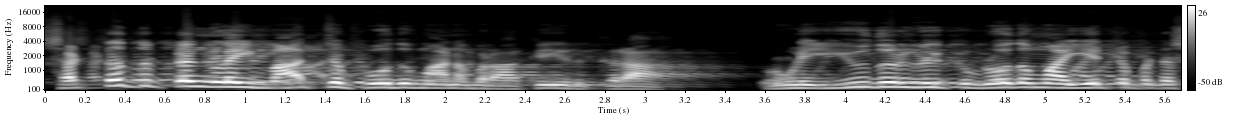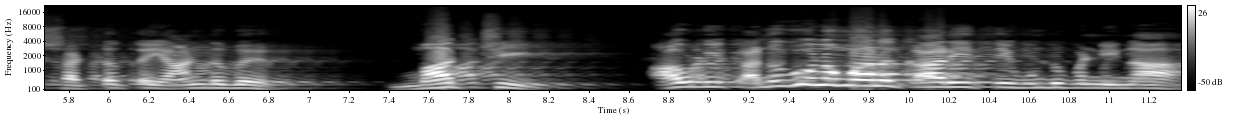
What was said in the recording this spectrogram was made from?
சட்டத்திட்டங்களை மாற்ற போதுமானவராக இருக்கிறார். அவருடைய யூதர்களுக்கு விரோதமாய் இயற்றப்பட்ட சட்டத்தை ஆண்டவர் மாற்றி அவர்களுக்கு அனுகூலமான காரியத்தை உண்டு பண்ணினார்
